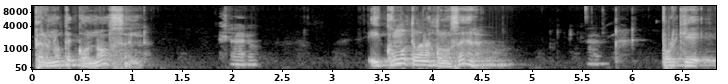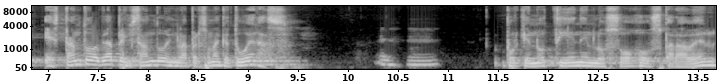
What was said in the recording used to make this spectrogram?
pero no te conocen. Claro. ¿Y cómo te van a conocer? Porque están todavía pensando en la persona que tú eras. Porque no tienen los ojos para ver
